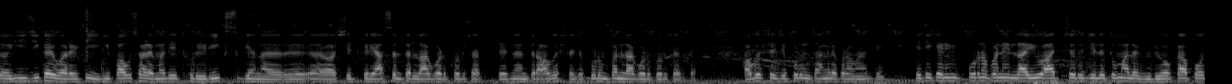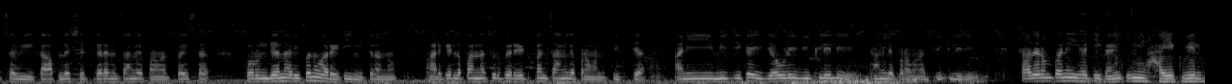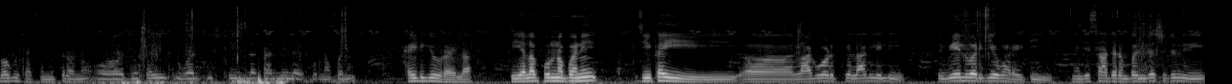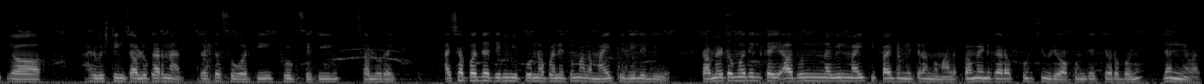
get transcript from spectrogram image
तर ही जी काही व्हरायटी ही पावसाळ्यामध्ये थोडी रिक्स घेणार शेतकरी असेल तर लागवड करू शकता त्याच्यानंतर ऑगस्टाच्या पुढून पण लागवड करू शकता ऑगस्टाचे पुढून चांगल्या प्रमाणात आहे. या ठिकाणी मी पूर्णपणे लाईव्ह आजच्या रोजीला तुम्हाला व्हिडिओ का पोहोचावी का आपल्या शेतकऱ्यांना चांगल्या प्रमाणात पैसा करून देणारी पण व्हरायटी मित्रांनो. मार्केटला पन्नास रुपये रेट पण चांगल्या प्रमाणात विकत्या. आणि मी जी काही जेवढी विकलेली आहे चांगल्या प्रमाणात विकलेली आहे. साधारणपणे ह्या ठिकाणी तुम्ही हा एक वेल बघू शकता मित्रांनो. जो काही वरती स्टेजला चाललेला आहे पूर्णपणे हाईट घेऊ राहिला. तर याला पूर्णपणे जी काही लागवड लागलेली वेलवर्गीय व्हरायटी म्हणजे साधारणपणे जशी तुम्ही हार्वेस्टिंग चालू करणार तर तसं वरती फ्रूट सेटिंग चालू राहील. अशा पद्धतीने मी पूर्णपणे तुम्हाला माहिती दिलेली आहे. टोमॅटोमधील काही अजून नवीन माहिती पाहिजे मित्रांनो मला कमेंट करा. पुढची व्हिडिओ आपण त्याच्यावर बनवू. धन्यवाद.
